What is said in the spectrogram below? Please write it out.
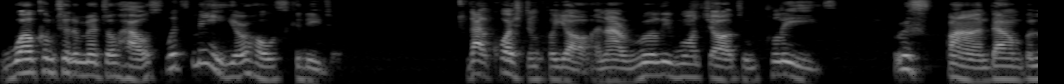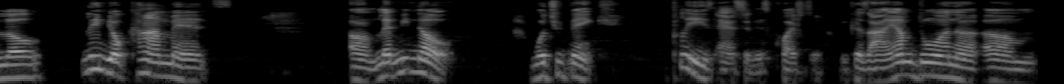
Welcome to the Mental House with me, your host, Khadijah. Got a question for y'all, and I really want y'all to please respond down below. Leave your comments. Um, let me know what you think. Please answer this question because I am doing a um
